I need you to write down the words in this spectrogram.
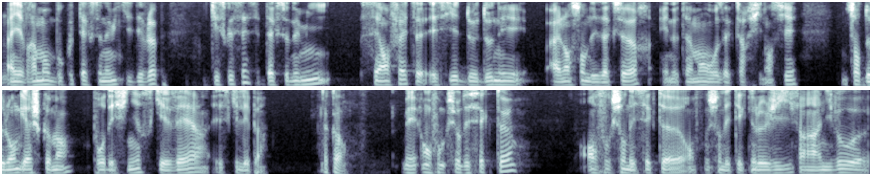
Hmm. il y a vraiment beaucoup de taxonomies qui se développent. Qu'est-ce que c'est cette taxonomie? C'est en fait essayer de donner à l'ensemble des acteurs, et notamment aux acteurs financiers, une sorte de langage commun pour définir ce qui est vert et ce qui ne l'est pas. D'accord. Mais en fonction des secteurs? En fonction des secteurs, en fonction des technologies, enfin à un niveau,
